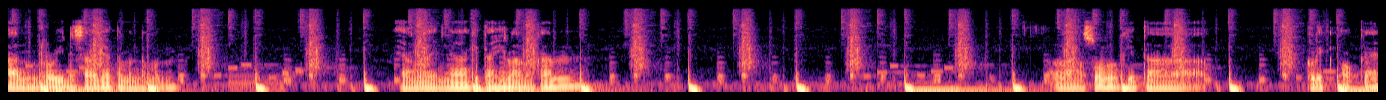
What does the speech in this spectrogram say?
Android saja teman-teman yang lainnya kita hilangkan. Langsung kita klik OK.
